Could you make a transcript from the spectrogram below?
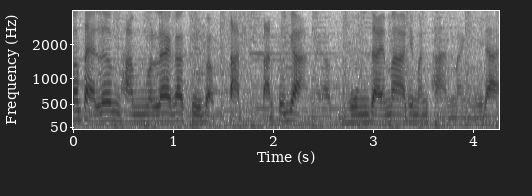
ตั้งแต่เริ่มทำวันแรกก็คือแบบตัดตัดทุกอย่างนะครับภูมิใจมากที่มันผ่านมาอย่างนี้ได้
